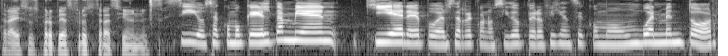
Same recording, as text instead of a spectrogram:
Trae sus propias frustraciones. Sí, o sea, como que él también quiere poder ser reconocido, pero fíjense, como un buen mentor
